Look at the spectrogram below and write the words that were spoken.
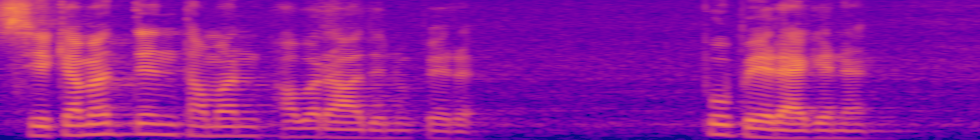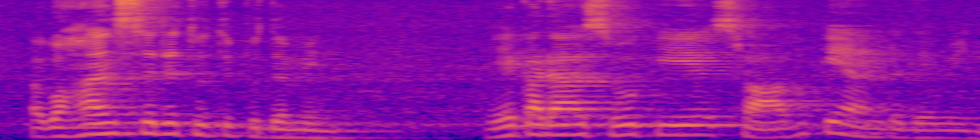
සිය කැමැත්තෙන් තමන් පවරා දෙනු පෙර පූපේරැගෙන වහන්සට තුති පුදමින්. ඒ කඩා සූකයේ ශ්‍රාවකයන්ට දෙමින්.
